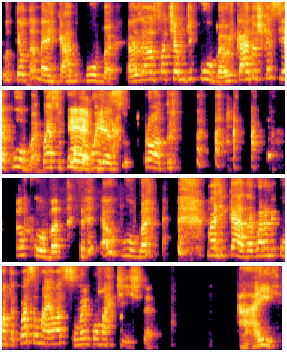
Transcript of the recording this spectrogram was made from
O teu também, Ricardo Cuba. Eu só te chamo de Cuba. O Ricardo eu esqueci. É Cuba? Conhece o Cuba? É. Conheço. Pronto. É o Cuba. É o Cuba. Mas, Ricardo, agora me conta, qual é o seu maior sonho como artista? Ai,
